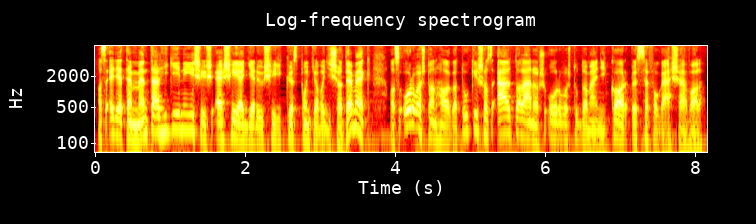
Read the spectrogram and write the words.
az Egyetem Mentálhigiénés és Esélyegyelőségi Központja, vagyis a DEMEK, az orvostanhallgatók és az általános orvostudományi kar összefogásával.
